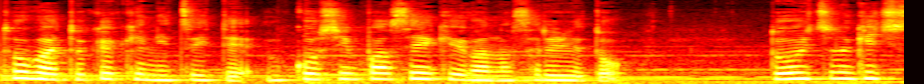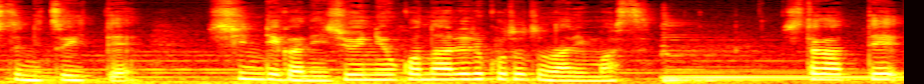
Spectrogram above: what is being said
当該特許権について無効審判請求がなされると同一の技術について審理が二重に行われることとなります。したがって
